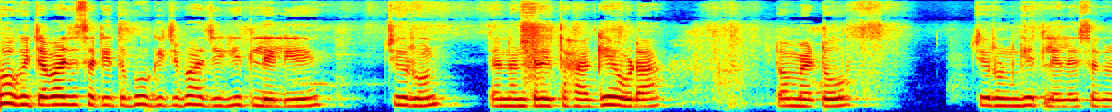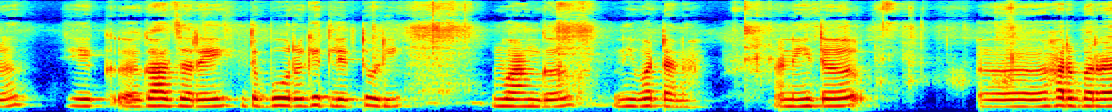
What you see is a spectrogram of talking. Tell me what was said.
भोगीच्या भाजीसाठी इथं भोगीची भाजी घेतलेली आहे चिरून. त्यानंतर इथं हा घेवडा टोमॅटो चिरून घेतलेलं आहे सगळं. हे एक गाजर आहे. इथं बोरं घेतले थोडी वांग आणि वटाणा. आणि इथं हरभरा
